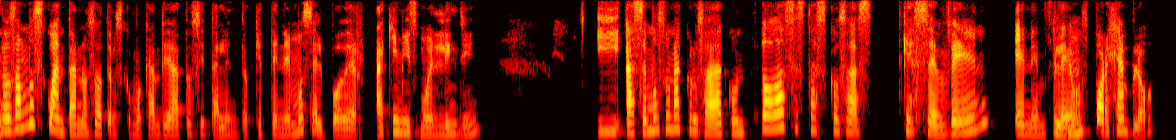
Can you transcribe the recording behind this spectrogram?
nos damos cuenta nosotros como candidatos y talento que tenemos el poder aquí mismo en LinkedIn y hacemos una cruzada con todas estas cosas que se ven en empleos, por ejemplo,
